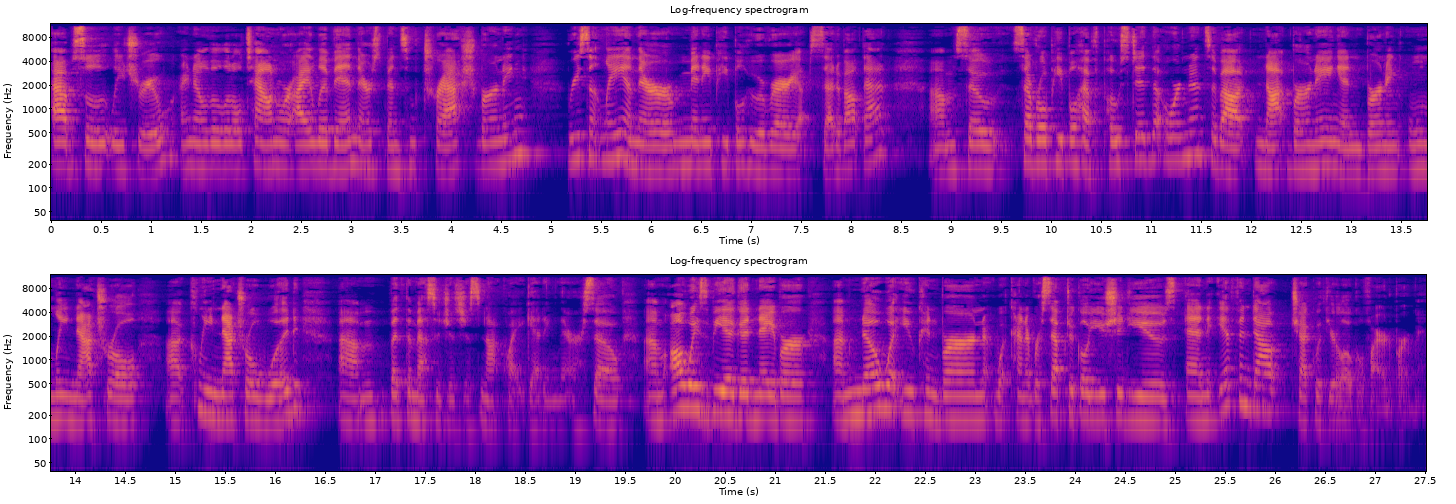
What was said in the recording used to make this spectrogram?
absolutely true. I know the little town where I live in, there's been some trash burning recently, and there are many people who are very upset about that. Um, so several people have posted the ordinance about not burning and burning only natural, uh, clean natural wood. Um, but the message is just not quite getting there. So um, always be a good neighbor. Um, know what you can burn, what kind of receptacle you should use, and if in doubt, check with your local fire department.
